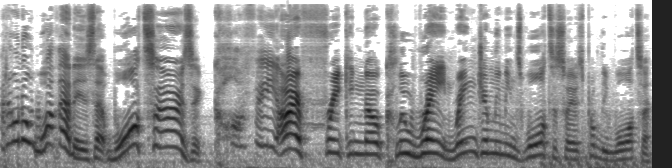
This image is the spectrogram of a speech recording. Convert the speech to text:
I don't know what that is. That water? Is it coffee? I have freaking no clue. Rain. Rain generally means water, so it's probably water.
